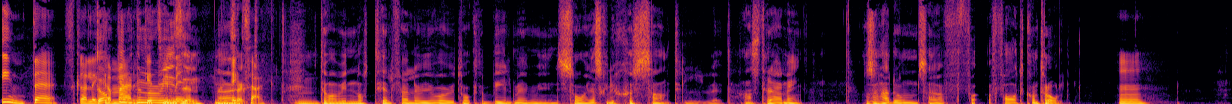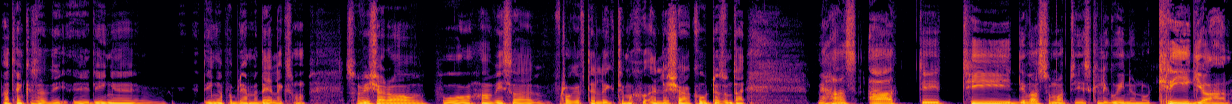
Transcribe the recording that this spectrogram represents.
inte ska lägga Don't märke a till reason. mig. Nej. Exakt. Det var vid något tillfälle vi var ute och åkte bil med min son. Jag skulle skjutsa han till vet, hans träning. Och sen hade de så här, fa- fartkontroll. Jag tänker så det, det, är inga, det är inga problem med det liksom. Så vi kör av och han visar, frågar efter legitimation eller körkort och sånt där. Men hans attityd, det var som att vi skulle gå in i något krig han.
